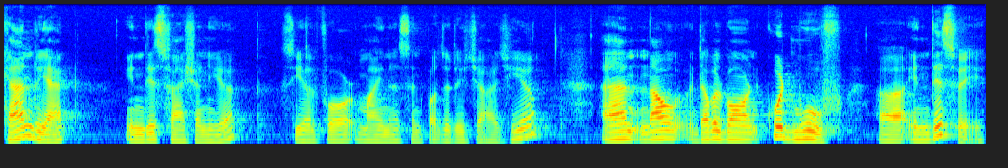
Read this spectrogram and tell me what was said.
can react in this fashion here Cl4 minus and positive charge here. And now double bond could move uh, in this way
